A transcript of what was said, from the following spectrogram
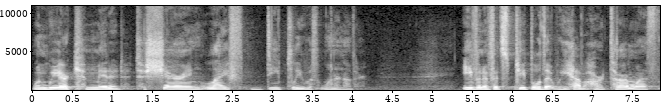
When we are committed to sharing life deeply with one another. Even if it's people that we have a hard time with,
